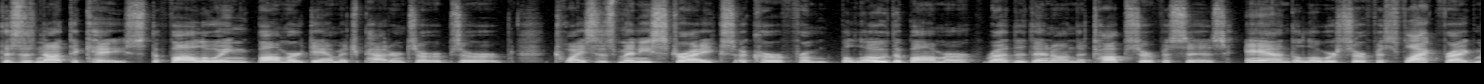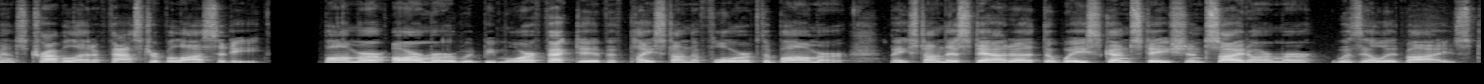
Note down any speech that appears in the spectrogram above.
This is not the case. The following bomber damage patterns are observed. Twice as many strikes occur from below the bomber rather than on the top surfaces, and the lower surface flak fragments travel at a faster velocity. Bomber armor would be more effective if placed on the floor of the bomber. Based on this data, the waist gun station side armor was ill advised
